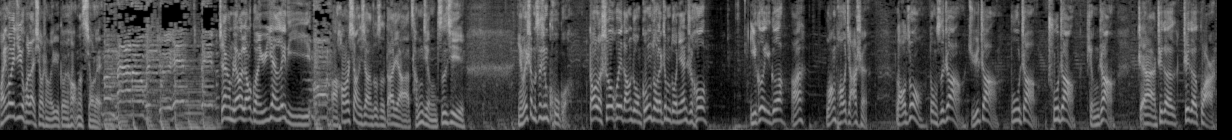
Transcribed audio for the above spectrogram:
欢迎各位继续回来，笑声雷雨，各位好，我是小雷。今天我们聊一聊关于眼泪的意义啊，好好想一想，就是大家曾经自己因为什么事情哭过？到了社会当中工作了这么多年之后，一个一个啊，王袍加身，老总、董事长、局长、部长、处长、厅长，这啊这个这个官儿，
